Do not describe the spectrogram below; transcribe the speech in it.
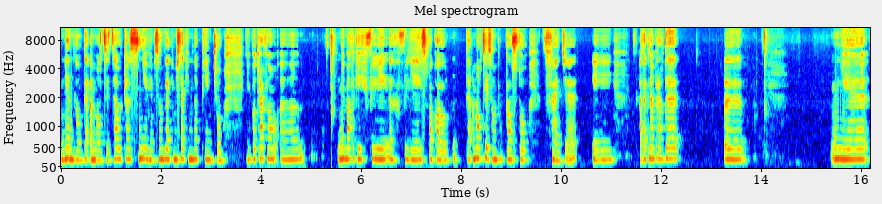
międlą te emocje, cały czas, nie wiem, są w jakimś takim napięciu, nie potrafią, nie ma takiej chwili, chwili spokoju. Te emocje są po prostu wszędzie i, a tak naprawdę nie,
